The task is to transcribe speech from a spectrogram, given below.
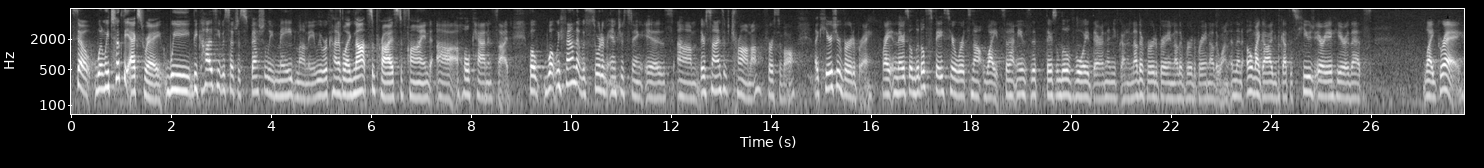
so when we took the X-ray, we because he was such a specially made mummy, we were kind of like not surprised to find uh, a whole cat inside. But what we found that was sort of interesting is um, there's signs of trauma first of all like here's your vertebrae, right? And there's a little space here where it's not white. So that means that there's a little void there. And then you've got another vertebrae, another vertebrae, another one. And then, oh my God, you've got this huge area here that's light gray.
